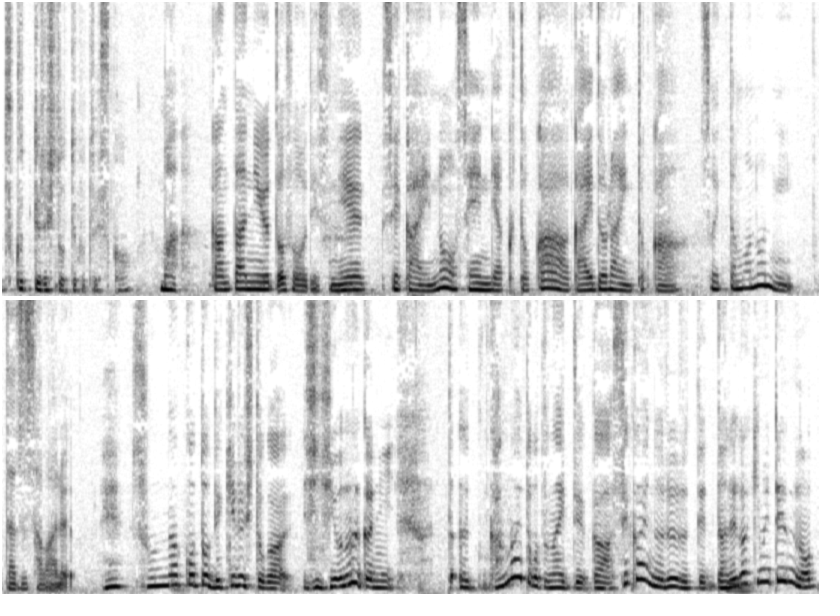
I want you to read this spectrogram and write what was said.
ル作ってる人ってことですか？まあ簡単に言うとそうですね。世界の戦略とかガイドラインとかそういったものに携わる。えそんなことできる人が 世の中に考えたことないっていうか世界のルールって誰が決めてんの、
